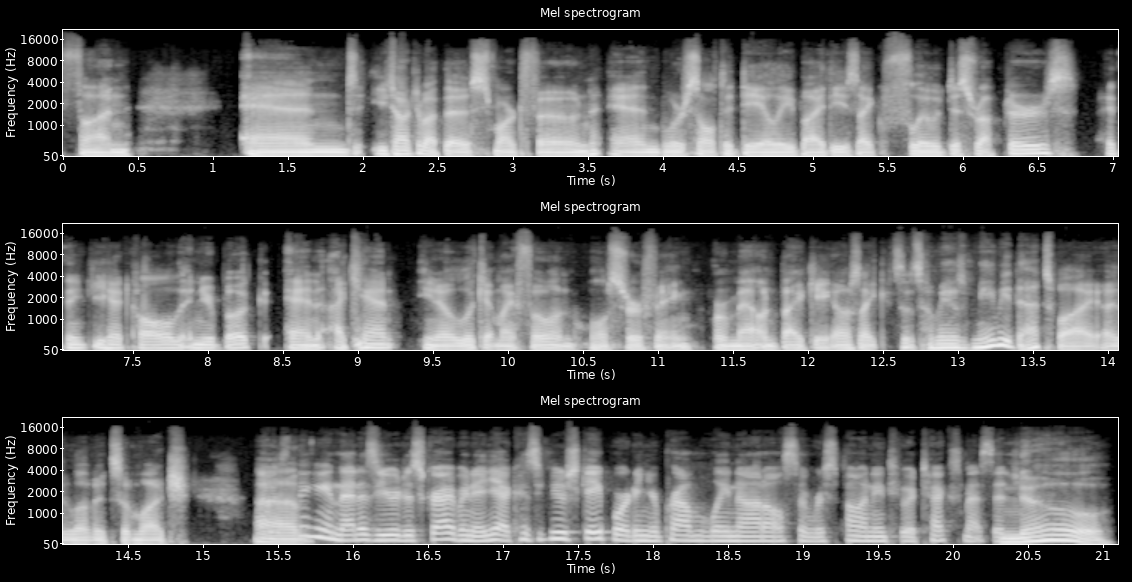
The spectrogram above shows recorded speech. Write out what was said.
fun? And you talked about the smartphone and we're salted daily by these like flow disruptors I think you had called in your book. And I can't, you know, look at my phone while surfing or mountain biking. I was like, so somebody goes, maybe that's why I love it so much. I was um, thinking that as you were describing it. Yeah. Cause if you're skateboarding, you're probably not also responding to a text message. No.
